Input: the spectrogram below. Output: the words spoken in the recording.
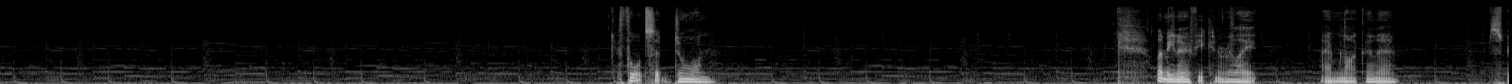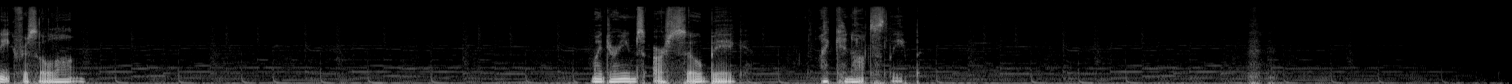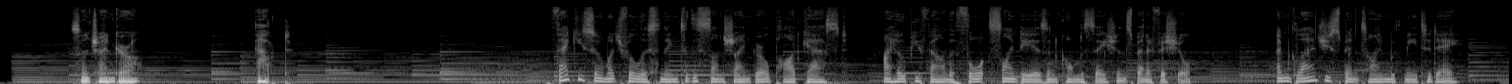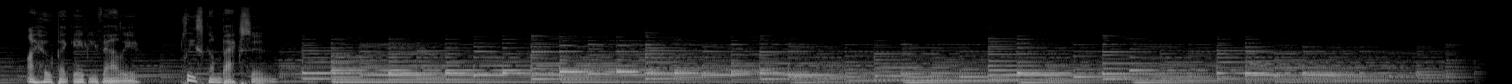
Thoughts at Dawn. Let me know if you can relate. I'm not going to speak for so long. My dreams are so big, I cannot sleep. Sunshine Girl. Out. Thank you so much for listening to the Sunshine Girl podcast. I hope you found the thoughts, ideas, and conversations beneficial. I'm glad you spent time with me today. I hope I gave you value. Please come back soon.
